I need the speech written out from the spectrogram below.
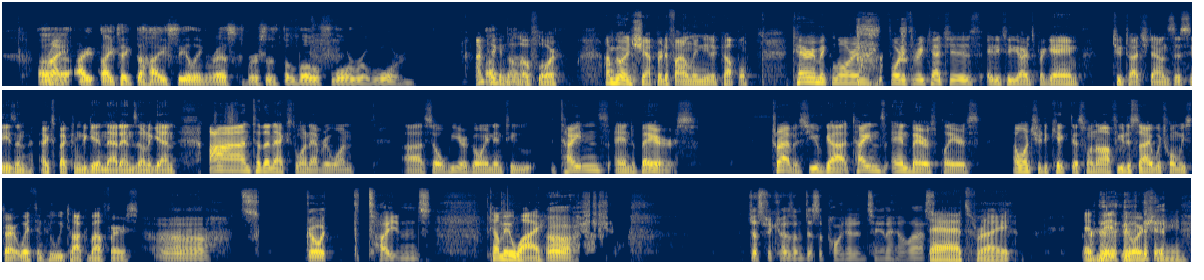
Uh, Right. I I take the high ceiling risk versus the low floor reward. I'm on taking the low floor. I'm going Shepard if I only need a couple. Terry McLaurin, 43 catches, 82 yards per game, two touchdowns this season. I expect him to get in that end zone again. On to the next one, everyone. Uh, so we are going into Titans and Bears. Travis, you've got Titans and Bears players. I want you to kick this one off. You decide which one we start with and who we talk about first. Uh, let's go with the Titans. Tell me why. Oh, just because I'm disappointed in Tannehill last. That's right. Admit your shame.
